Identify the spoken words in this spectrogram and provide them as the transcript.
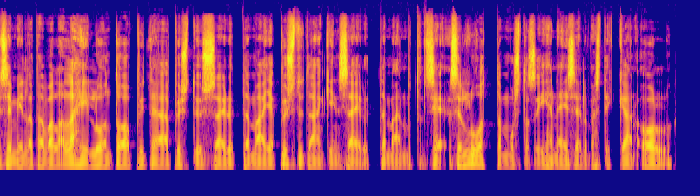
se millä tavalla lähiluontoa pitää pystyä säilyttämään ja pystytäänkin säilyttämään, mutta se, se luottamusta siihen ei selvästikään ollut.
